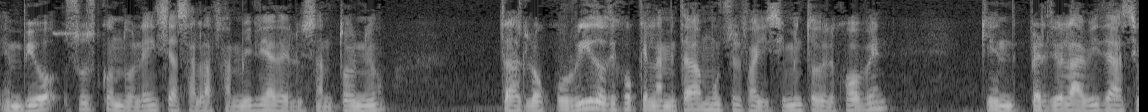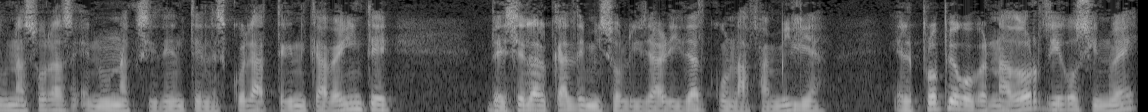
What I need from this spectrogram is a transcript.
envió sus condolencias a la familia de Luis Antonio. Tras lo ocurrido, dijo que lamentaba mucho el fallecimiento del joven, quien perdió la vida hace unas horas en un accidente en la Escuela Técnica 20. Decía el alcalde mi solidaridad con la familia. El propio gobernador, Diego Sinué,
